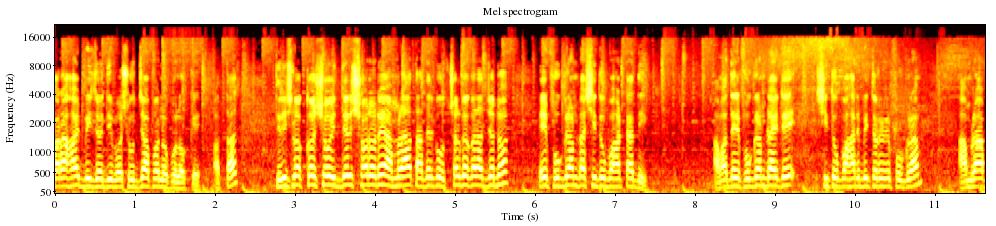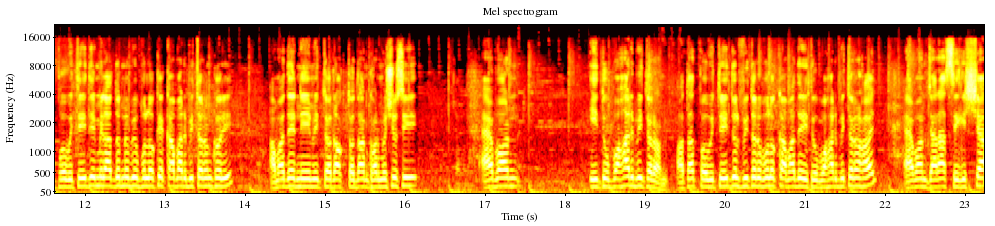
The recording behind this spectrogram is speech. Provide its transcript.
করা হয় বিজয় দিবস উদযাপন উপলক্ষে। অর্থাৎ তিরিশ লক্ষ শহীদদের স্মরণে আমরা তাদেরকে উৎসর্গ করার জন্য এই প্রোগ্রামটা শীত উপহারটা দিই। আমাদের এই প্রোগ্রামটা এটি শীত উপহার বিতরণের প্রোগ্রাম। আমরা পবিত্র ঈদে মিলাদুন্নবী উপলক্ষে খাবার বিতরণ করি। আমাদের নিয়মিত রক্তদান কর্মসূচি এবং ঈদ উপহার বিতরণ, অর্থাৎ পবিত্র ঈদ উল ফিতর উপলক্ষে আমাদের ঈদ উপহার বিতরণ হয় এবং যারা চিকিৎসা,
